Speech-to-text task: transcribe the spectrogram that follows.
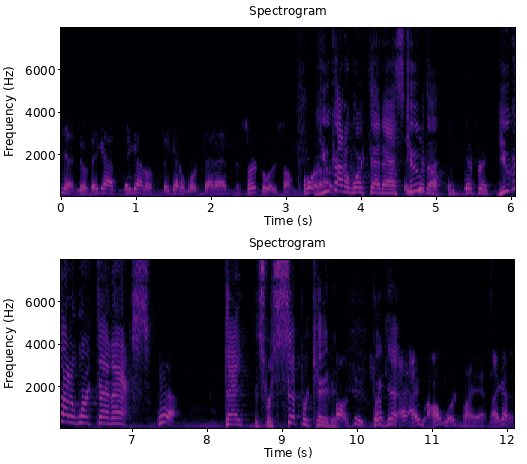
Yeah, no, they got they got to they got to work that ass in a circle or something. For You got to work that ass too, though. It's different. You got to work that ass. Yeah. Okay, it's reciprocated. Oh, dude, but yeah, me, I, I, I'll work my ass. I got a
